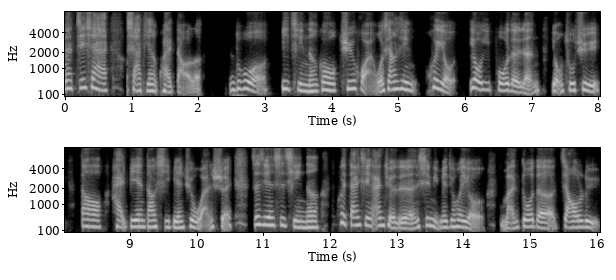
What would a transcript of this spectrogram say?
那接下来夏天快到了，如果疫情能够趋缓，我相信会有。又一波的人涌出去到海边、到溪边去玩水，这件事情呢，会担心安全的人心里面就会有蛮多的焦虑，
